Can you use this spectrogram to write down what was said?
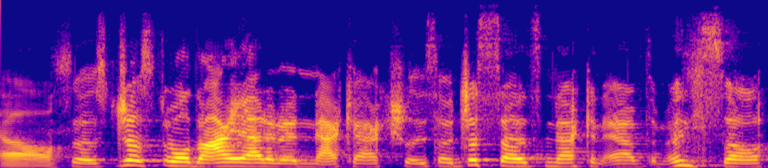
Oh, So it's just well, the I added a neck actually, so it just says neck and abdomen. So,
